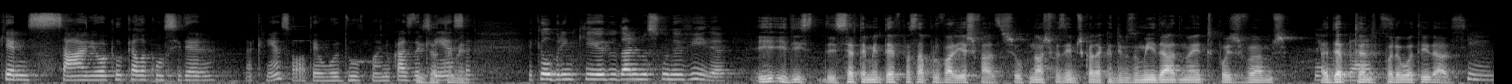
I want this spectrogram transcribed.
que é necessário ou aquilo que ela considera a criança ou até o adulto, não é? no caso da Exatamente. criança, aquele brinquedo dar-lhe uma segunda vida. E, e disso certamente deve passar por várias fases. O que nós fazemos cada que temos uma idade, não é? Depois vamos É adaptando para outra idade. Sim.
